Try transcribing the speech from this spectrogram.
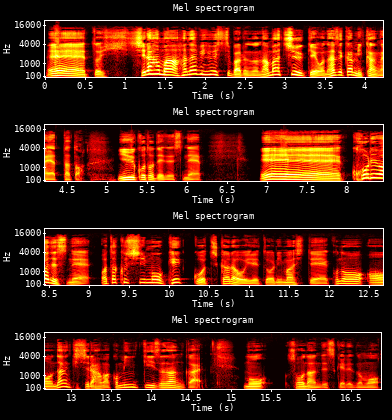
えー、っと、白浜花火フェスティバルの生中継をなぜかみかんがやったということでですね、えー、これはですね、私も結構力を入れておりまして、この南紀白浜コミュニティ座談会もそうなんですけれども、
